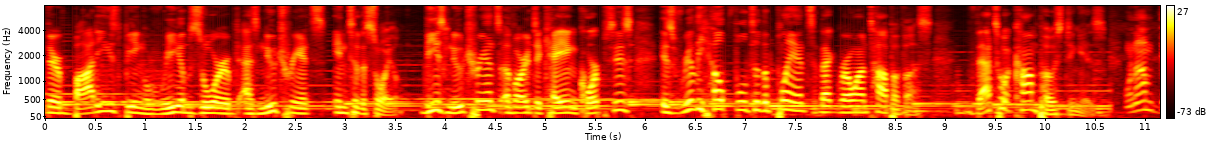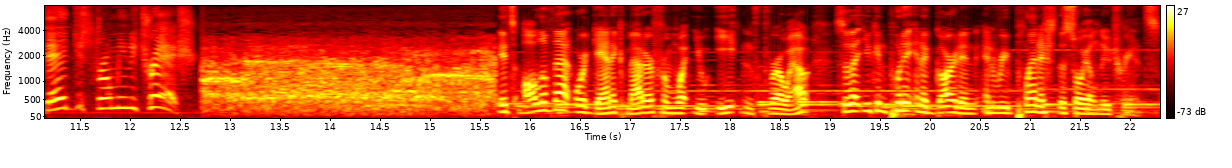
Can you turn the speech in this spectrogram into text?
their bodies being reabsorbed as nutrients into the soil. These nutrients of our decaying corpses is really helpful to the plants that grow on top of us. That's what composting is. When I'm dead, just throw me in the trash. It's all of that organic matter from what you eat and throw out so that you can put it in a garden and replenish the soil nutrients.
